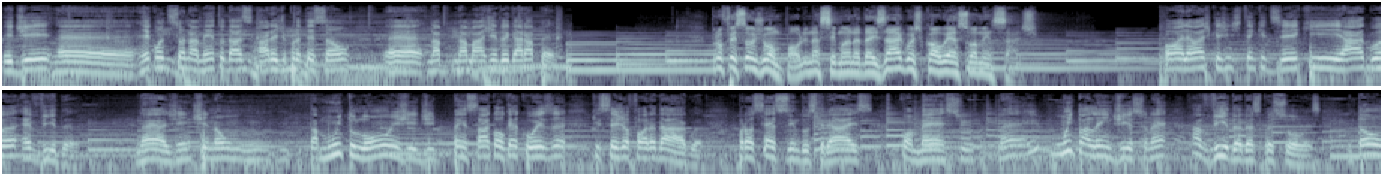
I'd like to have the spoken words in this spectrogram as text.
e de é, recondicionamento das áreas de proteção é, na, na margem do Igarapé. Professor João Paulo, e na Semana das Águas, qual é a sua mensagem? Olha, eu acho que a gente tem que dizer que água é vida. Né? A gente não está muito longe de pensar qualquer coisa que seja fora da água. Processos industriais, comércio, né? e muito além disso, né? a vida das pessoas. Então,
